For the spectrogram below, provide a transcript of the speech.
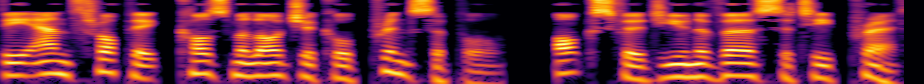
The Anthropic Cosmological Principle. Oxford University Press.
